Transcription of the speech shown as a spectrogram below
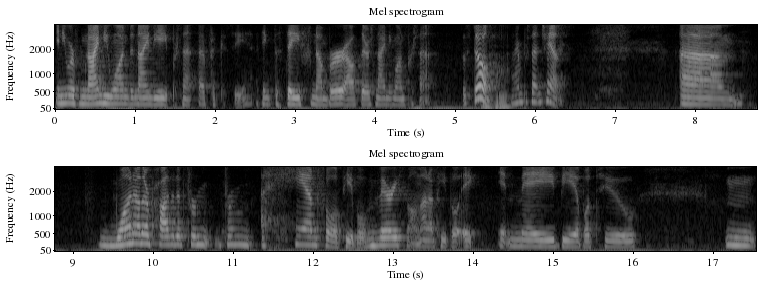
anywhere from 91 to 98% efficacy. I think the safe number out there is 91%. So still, mm-hmm. 9% chance. Um one other positive from from a handful of people, very small amount of people, it it may be able to mm,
